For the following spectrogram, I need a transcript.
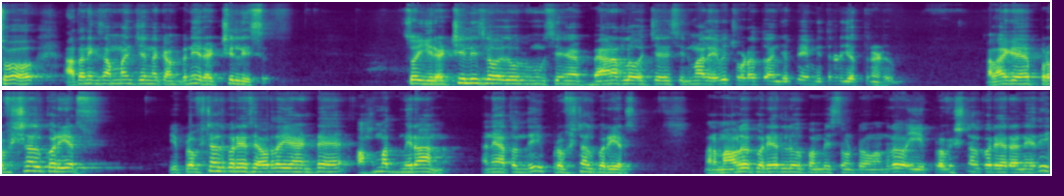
సో అతనికి సంబంధించిన కంపెనీ రెడ్ చిల్లీస్. సో ఈ రెడ్ చిల్లీస్లో బ్యానర్లో వచ్చే సినిమాలు ఏవి చూడొద్దు అని చెప్పి మిత్రుడు చెప్తున్నాడు. అలాగే ప్రొఫెషనల్ కొరియర్స్. ఈ ప్రొఫెషనల్ కొరియర్స్ ఎవరిదయ్యా అంటే అహ్మద్ మిరాన్ అనే అతనిది ప్రొఫెషనల్ కొరియర్స్. మనం మామూలుగా కొరియర్లు పంపిస్తుంటాం. అందులో ఈ ప్రొఫెషనల్ కొరియర్ అనేది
